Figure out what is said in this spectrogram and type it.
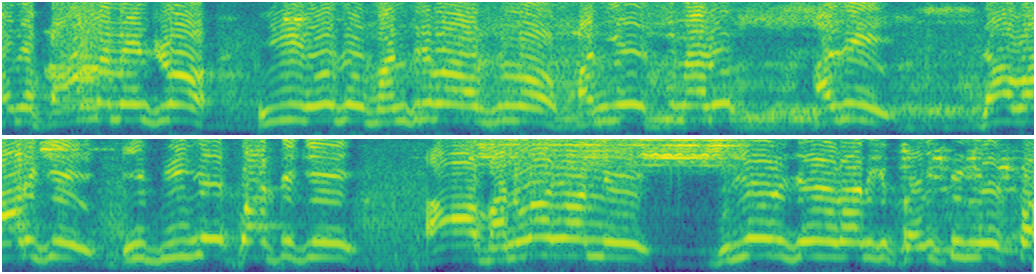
ఆయన పార్లమెంట్లో ఈ రోజు మంత్రివర్గంలో పనిచేస్తున్నాడు. అది వారికి ఈ బీజేపీ పార్టీకి ఆ మనవాదాన్ని దుర్యోగం చేయడానికి ప్రయత్నం చేస్తా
